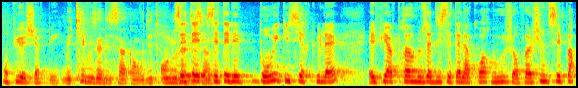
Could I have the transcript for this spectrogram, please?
ont pu échapper. Mais qui vous a dit ça quand vous dites on nous a dit C'était ça? c'était des bruits qui circulaient. Et puis après, on nous a dit c'était la Croix-Rouge. Enfin, je ne sais pas.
